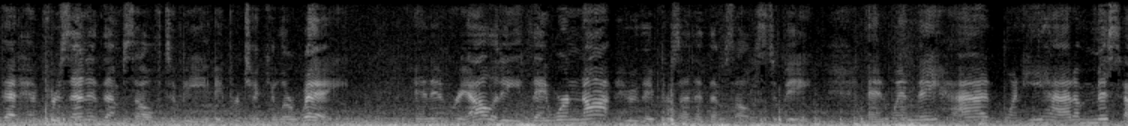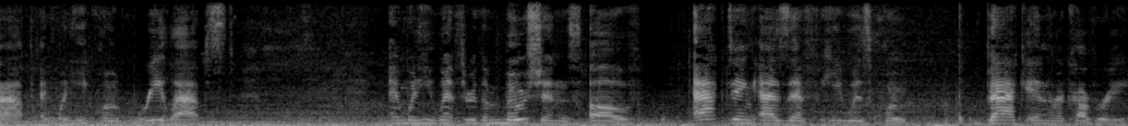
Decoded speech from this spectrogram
that had presented themselves to be a particular way. In reality, they were not who they presented themselves to be. And when they had, when he had a mishap and when he, quote, relapsed, and when he went through the motions of acting as if he was, quote, back in recovery,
